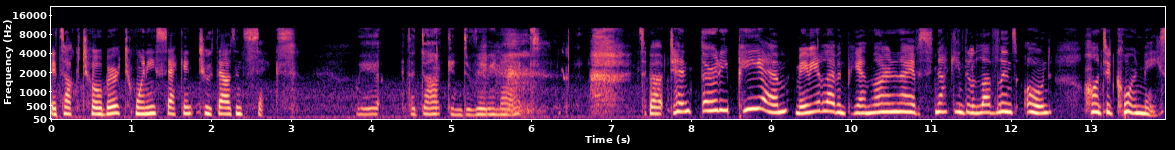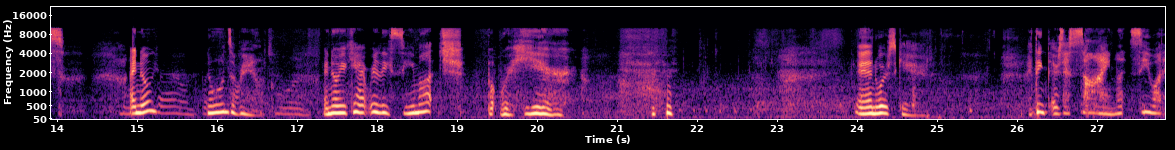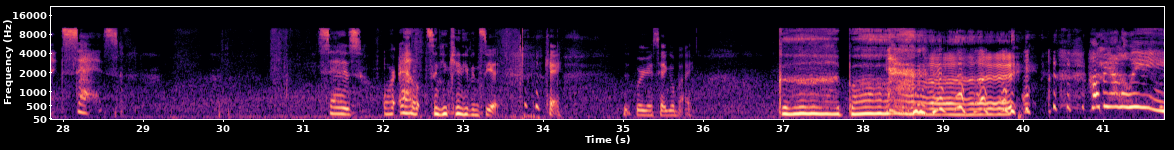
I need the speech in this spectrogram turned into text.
It's October 22nd, 2006. We it's a dark and dreary night. It's about 10:30 p.m., maybe 11 p.m. Ladryn and I have snuck into Loveland's owned haunted corn maze. I know no one's around. I know you can't really see much, but we're here. and we're scared. I think there's a sign. Let's see what it says. Says, or else, and you can't even see it. Okay, we're gonna say goodbye. Goodbye. Happy Halloween!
